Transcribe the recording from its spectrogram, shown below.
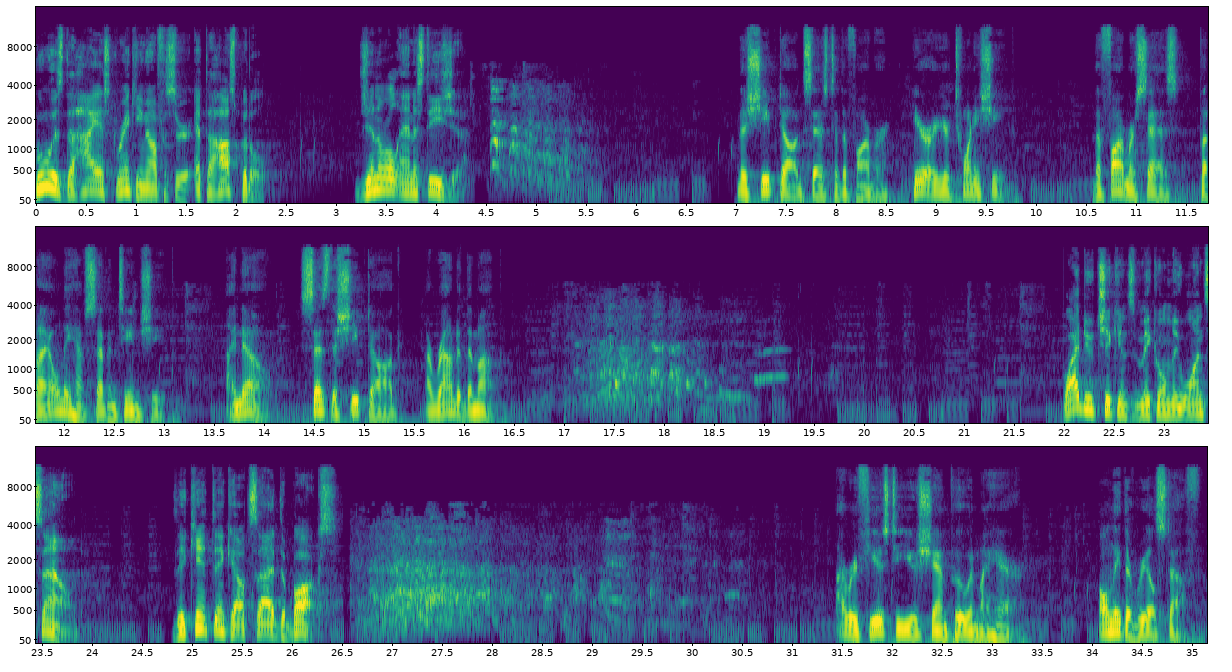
Who is the highest ranking officer at the hospital? General Anesthesia. The sheepdog says to the farmer, Here are your 20 sheep. The farmer says, But I only have 17 sheep. I know, says the sheepdog, I rounded them up. Why do chickens make only one sound? They can't think outside the box. I refuse to use shampoo in my hair. Only the real stuff.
